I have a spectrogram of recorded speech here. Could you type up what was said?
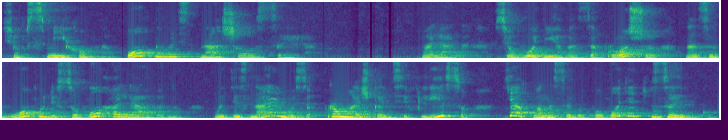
щоб сміхом наповнилась наша оселя. Малята, сьогодні я вас запрошую на зимову лісову галявину. Ми дізнаємося про мешканців лісу, як вони себе поводять взимку.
